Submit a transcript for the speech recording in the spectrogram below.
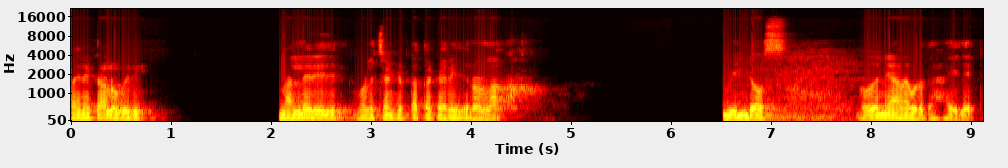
അതിനേക്കാൾ ഉപരി നല്ല രീതിയിൽ വെളിച്ചം കിട്ടത്തക്ക രീതിയിലുള്ള വിൻഡോസ്. അതുതന്നെയാണ് ഇവിടുത്തെ ഹൈലൈറ്റ്.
